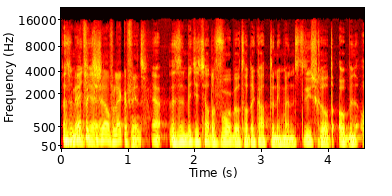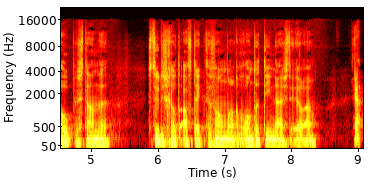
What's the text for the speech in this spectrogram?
is een Net beetje, wat je zelf lekker vindt. Ja, dat is een beetje hetzelfde voorbeeld wat ik had toen ik mijn studieschuld, open, openstaande studieschuld aftikte van rond de 10.000 euro. Ja,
